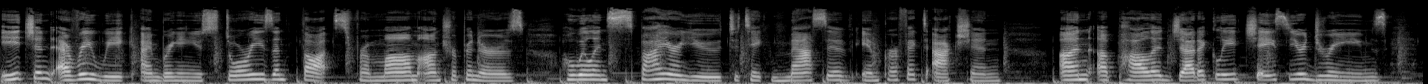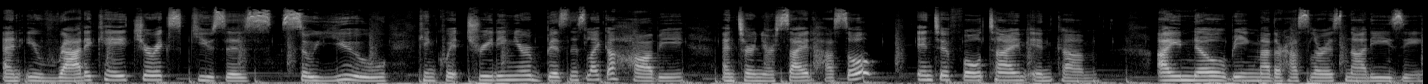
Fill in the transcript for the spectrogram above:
Each and every week, I'm bringing you stories and thoughts from mom entrepreneurs who will inspire you to take massive, imperfect action unapologetically chase your dreams and eradicate your excuses so you can quit treating your business like a hobby and turn your side hustle into full time income. I know being Mother Hustler is not easy,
